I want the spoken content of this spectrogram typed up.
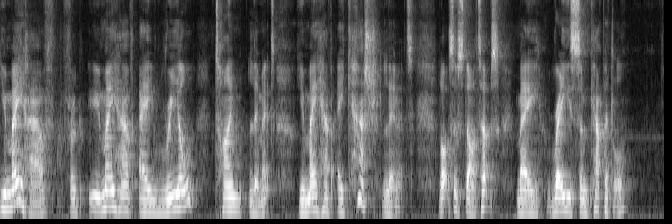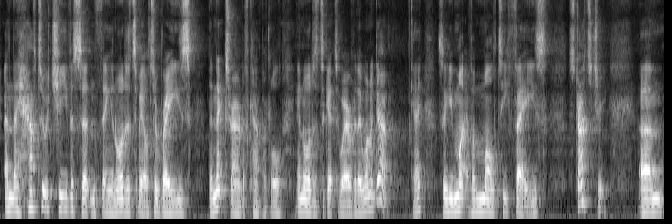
You may have for you may have a real time limit. You may have a cash limit. Lots of startups may raise some capital and they have to achieve a certain thing in order to be able to raise the next round of capital in order to get to wherever they want to go. Okay, so you might have a multi-phase strategy. Um,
